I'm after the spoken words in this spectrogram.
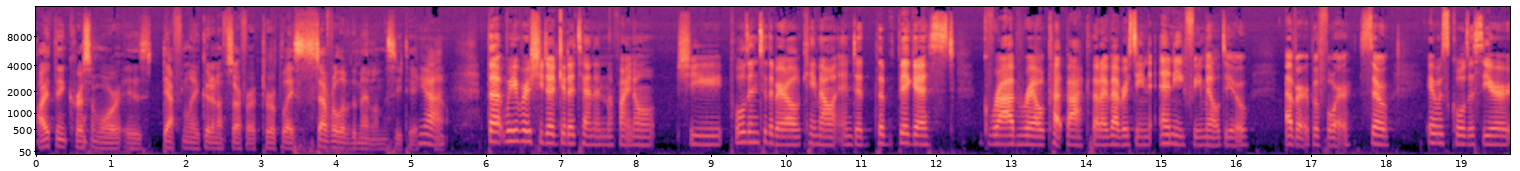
I think Carissa Moore is definitely a good enough surfer to replace several of the men on the CT. Yeah. That wave where she did get a 10 in the final, she pulled into the barrel, came out, and did the biggest grab rail cutback that I've ever seen any female do ever before. So it was cool to see her.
